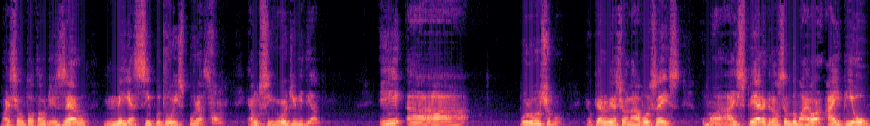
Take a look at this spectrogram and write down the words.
Vai ser um total de 0,652 por ação. É um senhor dividendo. E, por último, eu quero mencionar a vocês uma, a espera que nós temos do maior IPO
